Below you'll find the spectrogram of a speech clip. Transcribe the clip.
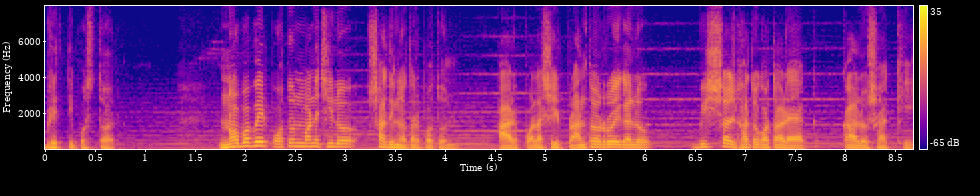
ভিত্তিপ্রস্তর। নবাবের পতন মানে ছিল স্বাধীনতার পতন, আর পলাশির প্রান্তর রয়ে গেল বিশ্বাসঘাতকতার এক কালো সাক্ষী।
